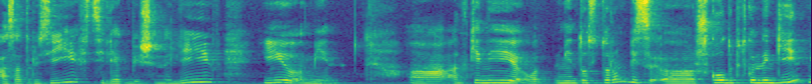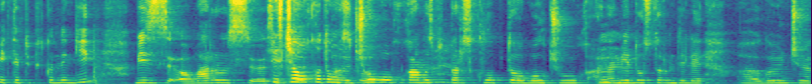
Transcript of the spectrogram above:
азат рузиев тилек бейшеналиев и мен. Анткени вот менин досторум биз э, школду бүткөндөн кийин мектепти бүткөндөн кийин биз э, баарыбыз сиз чогуу окудуңузбу? чогуу окуганбыз бүт баарыбыз клубдо болчук. Анан менин досторум деле көбүнчө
